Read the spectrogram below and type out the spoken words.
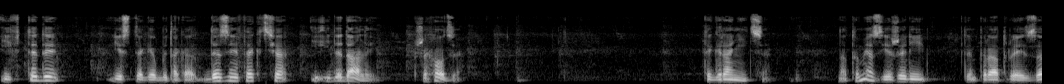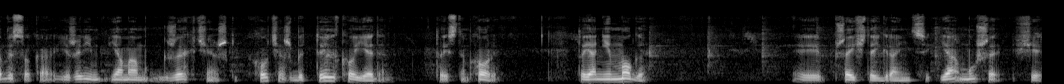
I wtedy jest tak jakby taka dezynfekcja i idę dalej, przechodzę te granice. Natomiast jeżeli temperatura jest za wysoka, jeżeli ja mam grzech ciężki, chociażby tylko jeden, to jestem chory, to ja nie mogę y, przejść tej granicy. Ja muszę się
